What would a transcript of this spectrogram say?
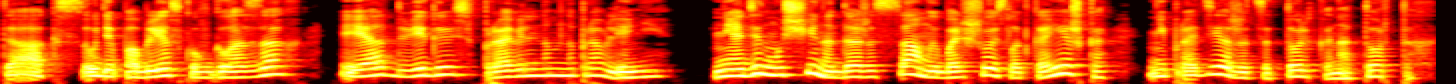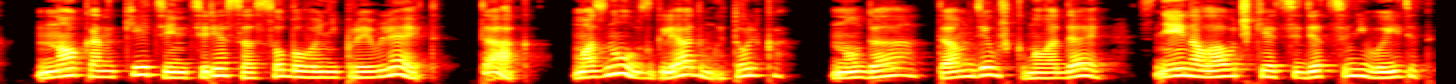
Так, судя по блеску в глазах, я двигаюсь в правильном направлении. Ни один мужчина, даже самый большой сладкоежка, не продержится только на тортах. Но к анкете интереса особого не проявляет. Так, мазнул взглядом и только. Ну да, там девушка молодая, с ней на лавочке отсидеться не выйдет,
